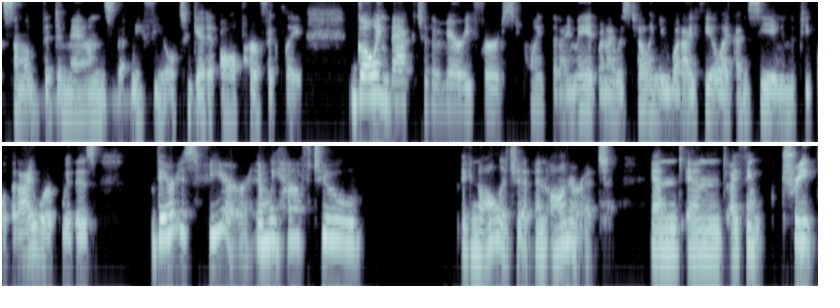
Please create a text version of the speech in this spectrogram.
some of the demands that we feel to get it all perfectly going back to the very first point that I made when I was telling you what I feel like I'm seeing in the people that I work with is there is fear, and we have to acknowledge it and honor it. And and I think treat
